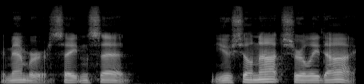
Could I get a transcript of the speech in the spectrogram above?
Remember, Satan said, You shall not surely die.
